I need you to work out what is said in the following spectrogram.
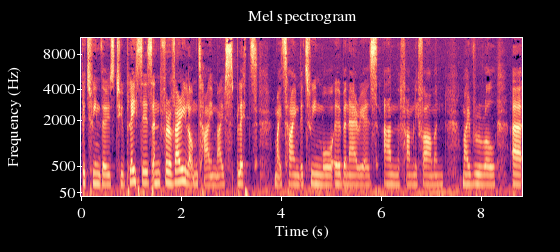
between those two places. And for a very long time, I've split my time between more urban areas and the family farm and my rural uh,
